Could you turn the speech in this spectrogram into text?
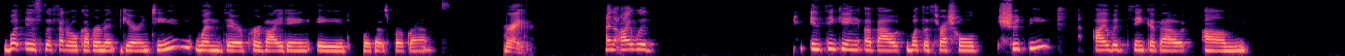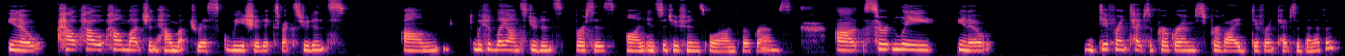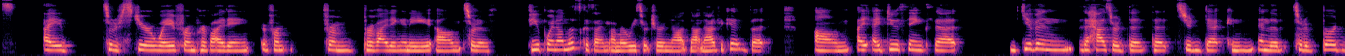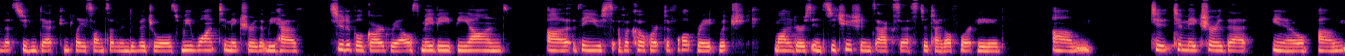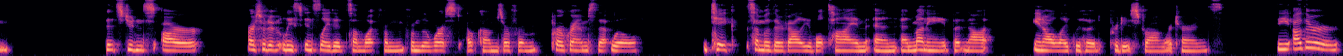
what is the federal government guaranteeing when they're providing aid for those programs? Right. And I would, in thinking about what the threshold should be, I would think about, um, you know, how how how much and how much risk we should expect students um, we should lay on students versus on institutions or on programs. Uh, certainly, you know, different types of programs provide different types of benefits. I sort of steer away from providing from from providing any um, sort of viewpoint on this because I'm, I'm a researcher, not not an advocate. But um, I, I do think that given the hazard that, that student debt can and the sort of burden that student debt can place on some individuals, we want to make sure that we have suitable guardrails, maybe beyond uh, the use of a cohort default rate, which monitors institutions' access to Title IV aid, um, to to make sure that you know um, that students are are sort of at least insulated somewhat from from the worst outcomes or from programs that will take some of their valuable time and, and money, but not in all likelihood produce strong returns. The other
